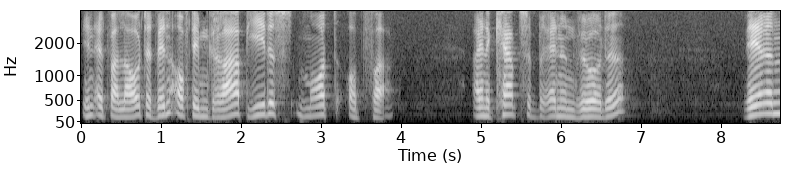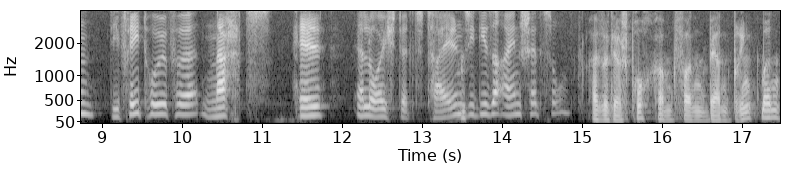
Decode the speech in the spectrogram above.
in etwa lautet, wenn auf dem Grab jedes Mordopfer eine Kerze brennen würde, wären die Friedhöfe nachts hell erleuchtet. Teilen Sie diese Einschätzung? Also der Spruch kommt von Bernd Brinkmann,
